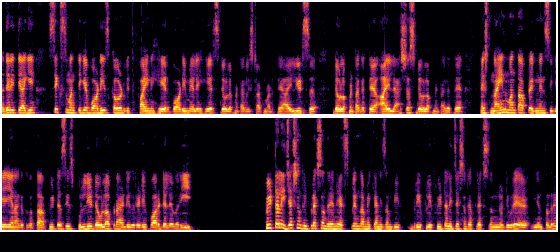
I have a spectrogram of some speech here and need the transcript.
ಅದೇ ರೀತಿಯಾಗಿ ಸಿಕ್ಸ್ ಮಂತಿಗೆ body is covered with fine hair body ಮೇಲೆ ಹೇರ್ಸ್ ಡೆವಲಪ್ಮೆಂಟ್ ಆಗಲಿ ಸ್ಟಾರ್ಟ್ ಮಾಡುತ್ತೆ. ಐಲಿಡ್ಸ್ ಡೆವಲಪ್ಮೆಂಟ್ ಆಗುತ್ತೆ. ಐ ಲ್ಯಾಶಸ್ ಡೆವಲಪ್ಮೆಂಟ್ ಆಗುತ್ತೆ. ನೆಕ್ಸ್ಟ್ ನೈನ್ ಮಂತ್ ಆ ಪ್ರೆಗ್ನೆನ್ಸಿಗೆ ಏನಾಗುತ್ತೆ ಗೊತ್ತಾ? Foetus is fully developed and is ready for delivery foetal ejection reflex ಅಂದ್ರೆ ಏನು? Explain the mechanism briefly foetal ejection reflex ಡ್ಯೂರೇ ಅಂತಂದ್ರೆ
